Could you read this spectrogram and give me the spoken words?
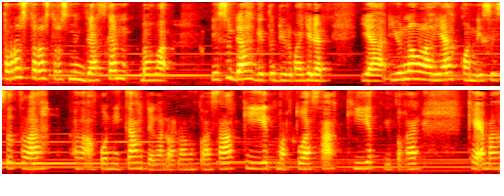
terus terus terus menjelaskan bahwa ya sudah gitu di rumah aja. Dan ya you know lah ya kondisi setelah uh, aku nikah dengan orang tua sakit mertua sakit gitu kan. Kayak emang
